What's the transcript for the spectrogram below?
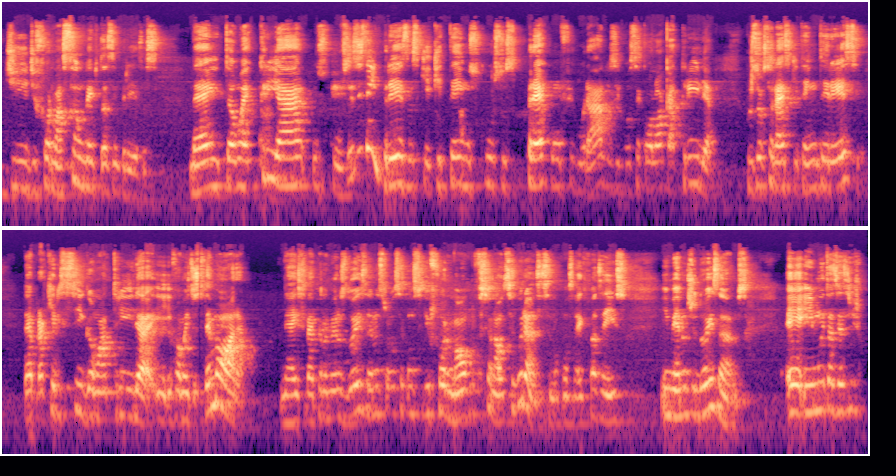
de, de formação dentro das empresas. Né? Então, é criar os cursos. Existem empresas que, que têm os cursos pré-configurados e você coloca a trilha para os profissionais que têm interesse, né, para que eles sigam a trilha, e, e isso demora. Né? Isso vai pelo menos dois anos para você conseguir formar um profissional de segurança. Você não consegue fazer isso em menos de dois anos. E, e muitas vezes a gente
